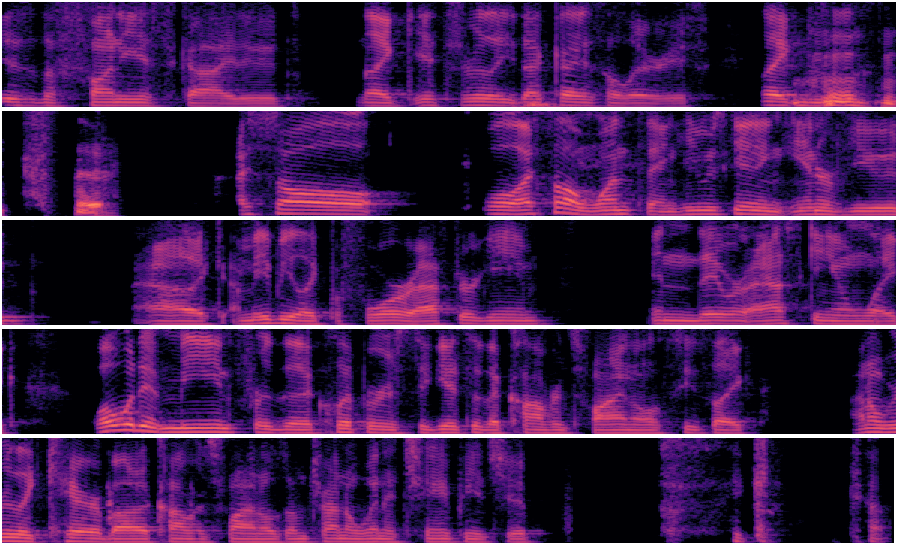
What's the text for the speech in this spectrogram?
is the funniest guy, dude. Like it's really that guy is hilarious. Like I saw well, I saw one thing. He was getting interviewed uh, like maybe like before or after a game and they were asking him like what would it mean for the Clippers to get to the conference finals? He's like, I don't really care about a conference finals. I'm trying to win a championship. It's like, God.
